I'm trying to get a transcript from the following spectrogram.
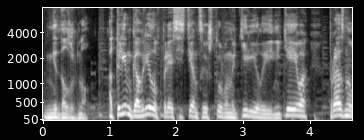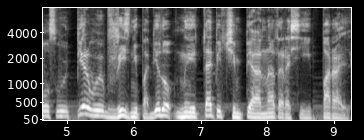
не должно. А Клим Гаврилов при ассистенции штурмана Кирилла и Никеева праздновал свою первую в жизни победу на этапе чемпионата России по ралли.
